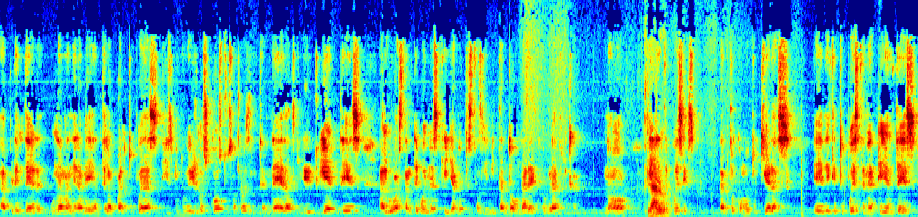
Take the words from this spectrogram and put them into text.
aprender una manera mediante la cual tú puedas disminuir los costos a través de Internet, adquirir clientes. Algo bastante bueno es que ya no te estás limitando a un área geográfica, ¿no? Claro. te puedes tanto como tú quieras, eh, de que tú puedes tener clientes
